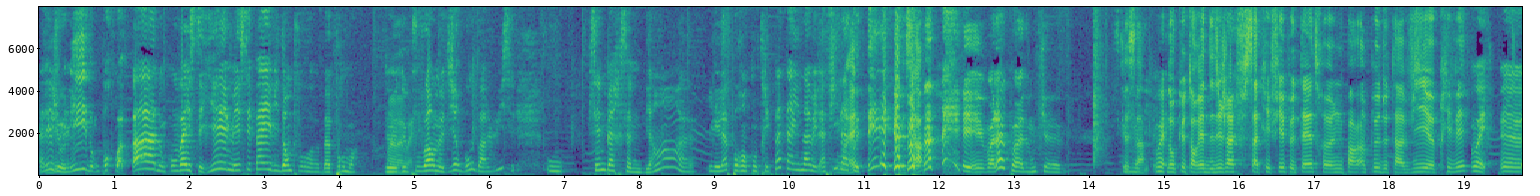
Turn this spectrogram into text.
elle est jolie donc pourquoi pas donc on va essayer mais c'est pas évident pour euh, bah, pour moi de, Ouais, ouais, de ouais. pouvoir me dire bon bah lui c'est ou c'est une personne bien euh, il est là pour rencontrer pas Taina mais la fille d'à côté ça. et voilà quoi donc euh, que C'est je me ça. dis. ouais Donc, tu aurais déjà sacrifié peut-être une part un peu de ta vie euh, privée? Ouais, euh,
